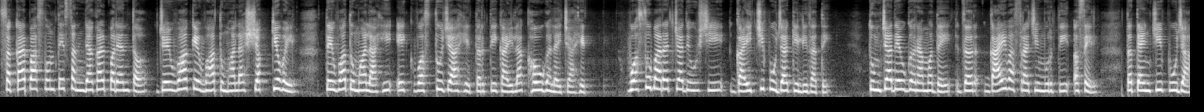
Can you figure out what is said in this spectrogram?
सकाळपासून ते संध्याकाळपर्यंत जेव्हा केव्हा तुम्हाला शक्य होईल तेव्हा तुम्हाला ही एक वस्तू जी आहे तर ती गाईला खाऊ घालायची आहेत वसुबारसच्या दिवशी गाईची पूजा केली जाते. तुमच्या देवघरामध्ये जर गाय वासराची मूर्ती असेल तर त्यांची पूजा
